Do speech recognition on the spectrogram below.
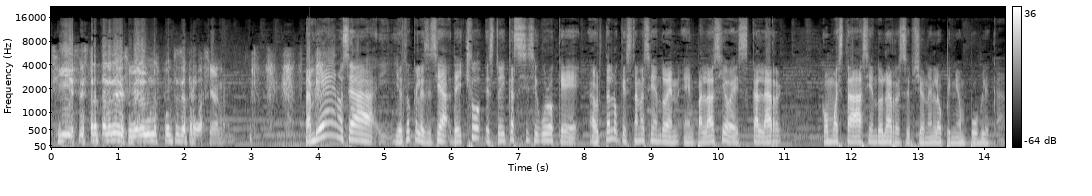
Sí, es, es tratar de subir algunos puntos de aprobación, ¿no? También, o sea, y es lo que les decía, de hecho, estoy casi seguro que ahorita lo que están haciendo en, en Palacio es calar cómo está haciendo la recepción en la opinión pública.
